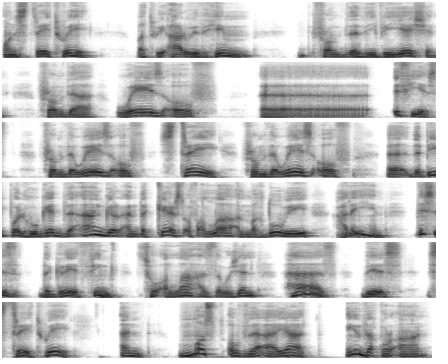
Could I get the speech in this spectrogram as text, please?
on straight way, but we are with Him from the deviation, from the ways of uh, atheist, from the ways of stray, from the ways of uh, the people who get the anger and the curse of Allah al-Maghdubi alayhim. This is the great thing. So Allah Azza wa Jal has this straight way. And most of the ayat in the Quran,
